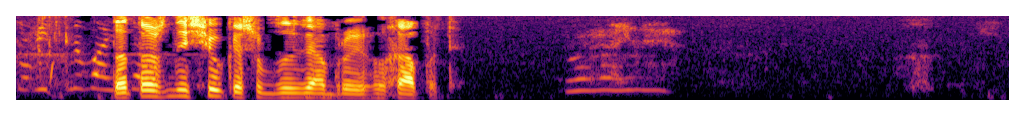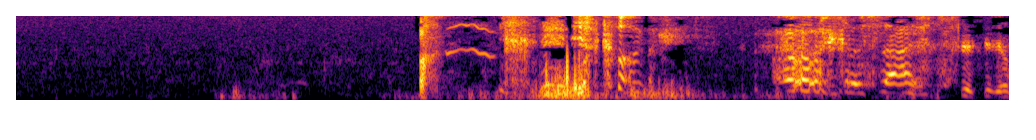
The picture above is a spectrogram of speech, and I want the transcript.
То відкривай. Та так. то ж не щука, щоб за зябру його хапати. Ой, Якого? Ой, красавець. Я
